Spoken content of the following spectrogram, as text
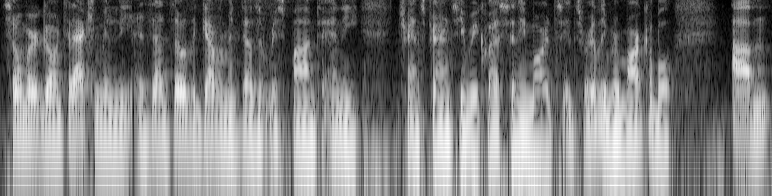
so many going to that community. It's as though the government doesn't respond to any transparency requests anymore. It's it's really remarkable. Um,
